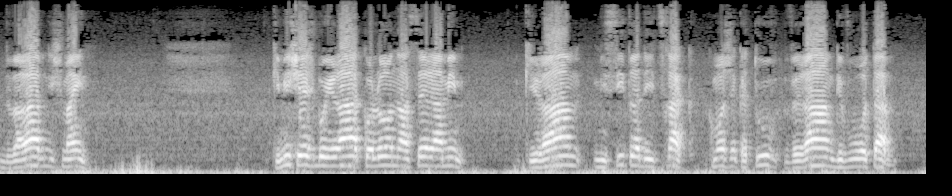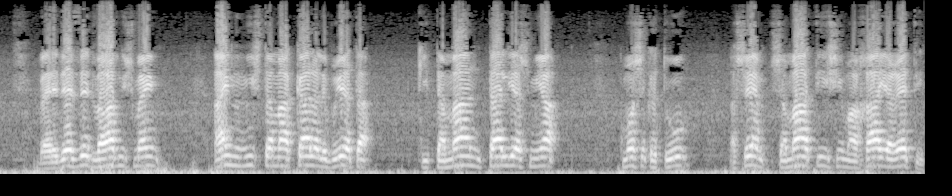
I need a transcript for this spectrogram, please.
דבריו נשמעים. כי מי שיש בו יראה, קולו נעשה רעמים. כי רעם מסיתרא דיצחק, כמו שכתוב, ורעם גבורותיו. ועל ידי זה דבריו נשמעים. היינו משתמע קלה לבריאתה, כי תמן טליה שמיעה. כמו שכתוב, השם שמעתי שמעך יראתי.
